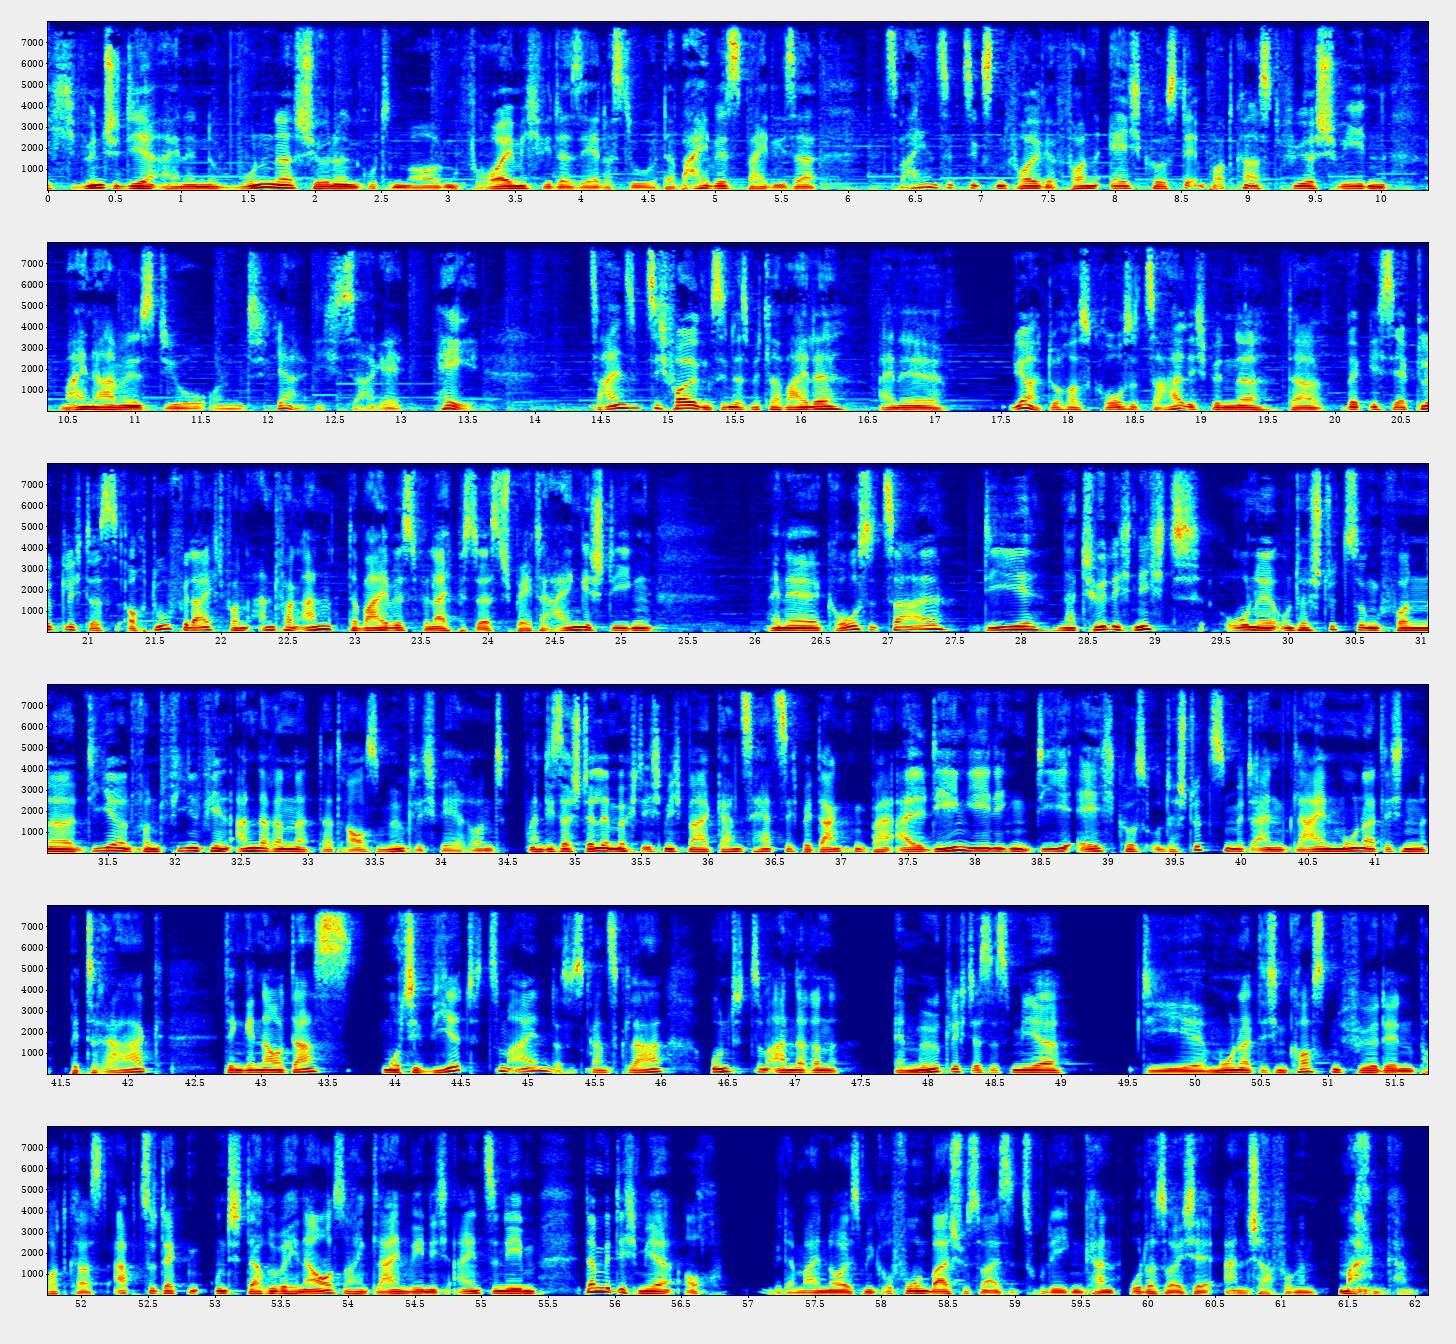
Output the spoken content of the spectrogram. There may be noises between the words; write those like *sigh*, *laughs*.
Ich wünsche dir einen wunderschönen guten Morgen. Freue mich wieder sehr, dass du dabei bist bei dieser 72. Folge von Elchkuss, dem Podcast für Schweden. Mein Name ist Jo und ja, ich sage hey. 72 Folgen sind es mittlerweile eine ja, durchaus große Zahl. Ich bin äh, da wirklich sehr glücklich, dass auch du vielleicht von Anfang an dabei bist. Vielleicht bist du erst später eingestiegen. Eine große Zahl, die natürlich nicht ohne Unterstützung von äh, dir und von vielen, vielen anderen da draußen möglich wäre. Und an dieser Stelle möchte ich mich mal ganz herzlich bedanken bei all denjenigen, die Elchkurs unterstützen mit einem kleinen monatlichen Betrag. Denn genau das motiviert zum einen, das ist ganz klar, und zum anderen ermöglicht es es mir, die monatlichen Kosten für den Podcast abzudecken und darüber hinaus noch ein klein wenig einzunehmen, damit ich mir auch wieder mein neues Mikrofon beispielsweise zulegen kann oder solche Anschaffungen machen kann.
